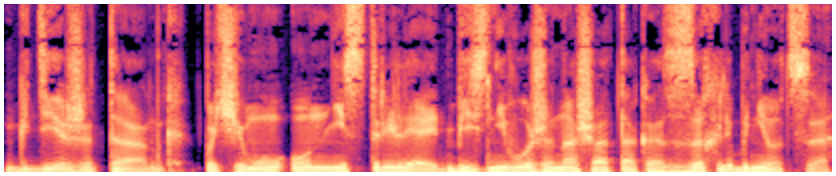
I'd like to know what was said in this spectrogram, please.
Где же танк? Почему он не стреляет? Без него же наша атака захлебнется.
